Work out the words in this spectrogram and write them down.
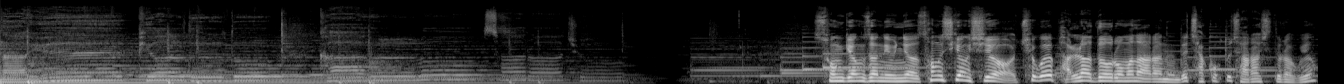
나의 별들도 가을로 사라져. 송경선님은요, 성시경 씨요, 최고의 발라더로만 알았는데 작곡도 잘하시더라고요.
